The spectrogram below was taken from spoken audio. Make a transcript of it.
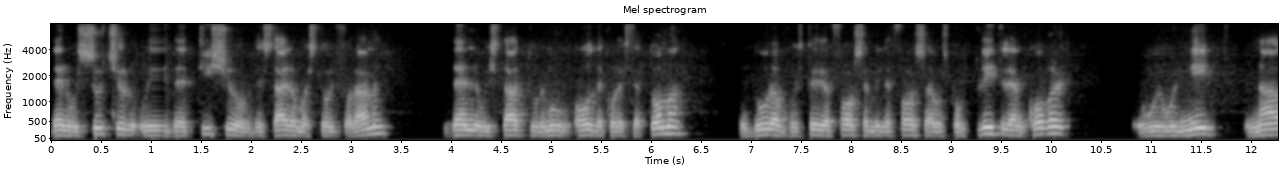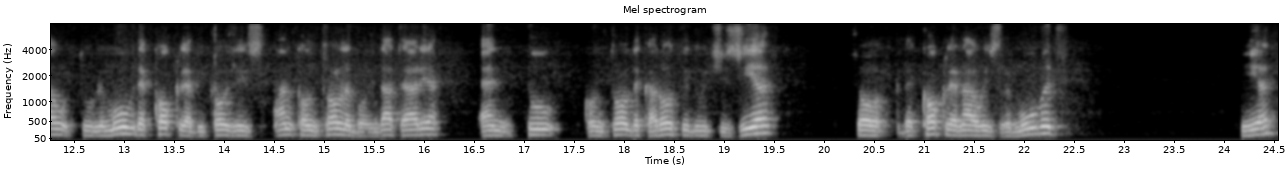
Then we suture with the tissue of the stylomastoid foramen. Then we start to remove all the cholesteatoma. The dura posterior fossa, medial fossa was completely uncovered. We will need now to remove the cochlea because it's uncontrollable in that area and to control the carotid, which is here. So the cochlea now is removed here.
